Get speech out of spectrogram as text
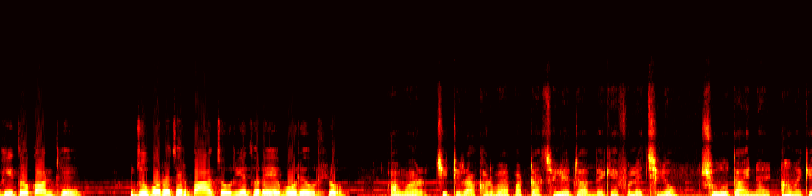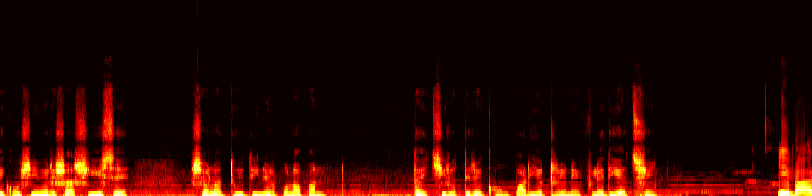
ভীত কণ্ঠে যুবরাজের পা জড়িয়ে ধরে বলে উঠল আমার চিঠি রাখার ব্যাপারটা ছেলেটা দেখে ফেলেছিল শুধু তাই নয় আমাকে ঘুষি মেরে শাসিয়েছে শালা দুই দিনের পোলাপান। তাই চিরতরে ঘুম পাড়িয়ে ট্রেনে ফেলে দিয়েছি। এবার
